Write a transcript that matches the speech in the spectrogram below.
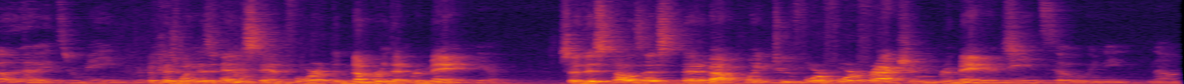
Oh, no, it's remained. Because what does n stand for? The number that remain. Yeah, So this tells us that about 0.244 fraction remains. remains, so we need now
